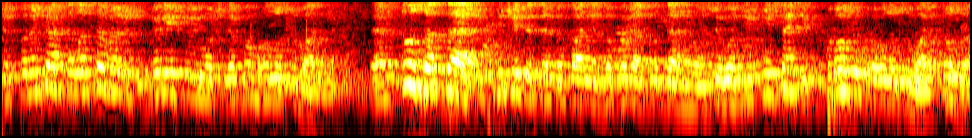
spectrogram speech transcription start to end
ще сперечатися, але все виріш- вирішуємо шляхом голосування. Е, Хто за те, щоб включити це питання до порядку денного сьогоднішньої сесії, прошу проголосувати. Хто за?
